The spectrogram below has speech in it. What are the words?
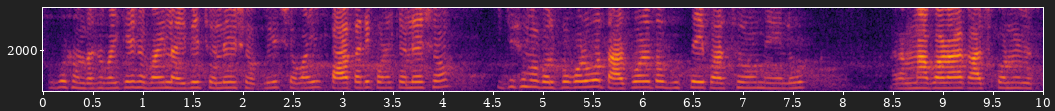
শুভ সন্ধ্যা, সবাইকে সবাই লাইভে চলে এসো প্লিজ সবাই তাড়াতাড়ি করে চলে এসো। কিছু সময় গল্প করব, তারপরে তো বুঝতেই পারছ মেয়ে লোক। রান্না বাড়া, কাজকর্মে ব্যস্ত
